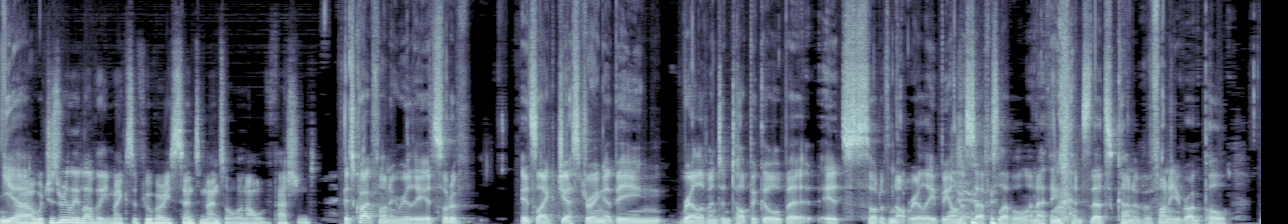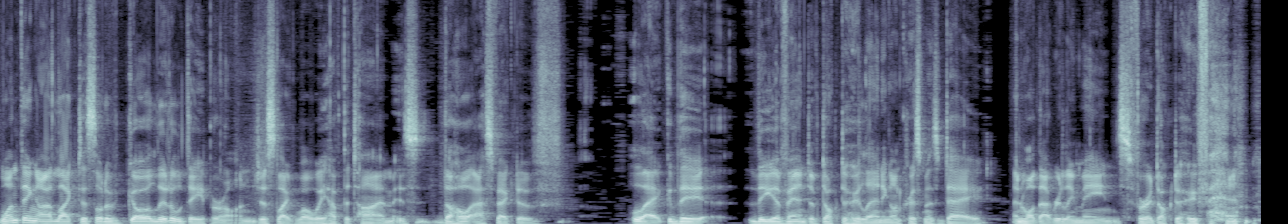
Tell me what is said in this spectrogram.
Yeah. uh, which is really lovely. It makes it feel very sentimental and old fashioned. It's quite funny, really. It's sort of it's like gesturing at being relevant and topical, but it's sort of not really beyond the surface level. And I think that's that's kind of a funny rug pull. One thing I'd like to sort of go a little deeper on, just like while we have the time, is the whole aspect of like the the event of Doctor Who landing on Christmas Day and what that really means for a Doctor Who fan.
